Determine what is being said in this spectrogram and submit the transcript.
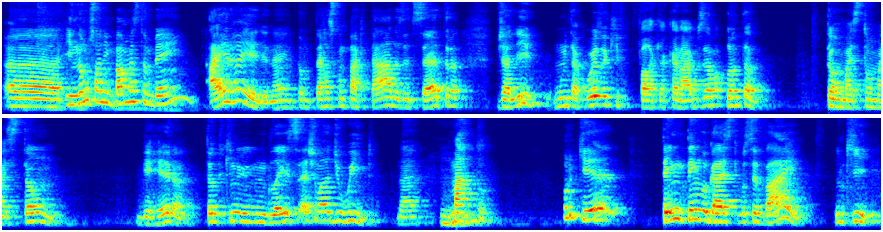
ah, e não só limpar, mas também aerar ele, né? Então, terras compactadas, etc. Já li muita coisa que fala que a cannabis é uma planta tão, mais tão, mais tão guerreira, tanto que no inglês é chamada de weed, né? Uhum. Mato. Porque tem, tem lugares que você vai em que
